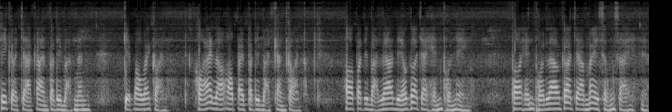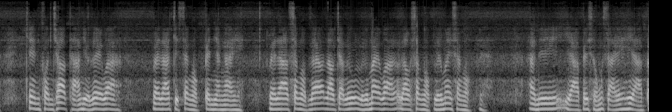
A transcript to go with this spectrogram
ที่เกิดจากการปฏิบัตินั้น เก็บเอาไว้ก่อน ขอให้เราเอาไปปฏิบัติกันก่อน พอปฏิบัติแล้วเดี๋ยวก็จะเห็นผลเอง พอเห็นผลแล้วก็จะไม่สงสัย เช่นคนชอบถามอยู่เรื่อยว่า เวลาจิตสงบเป็นยังไง เวลาสงบแล้วเราจะรู้หรือไม่ว่าเราสงบหรือไม่สงบ อันนี้อย่าไปสงสัยอย่าไป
